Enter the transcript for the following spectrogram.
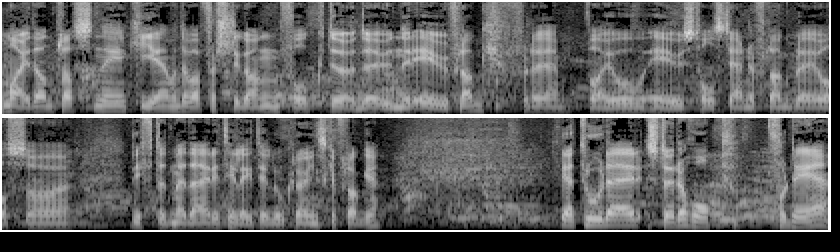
Maidan-plassen i Kiev. Det var første gang folk døde under EU-flagg. For det var jo EUs tolvstjerneflagg ble jo også viftet med der, i tillegg til det ukrainske flagget. Jeg tror det er større håp for det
